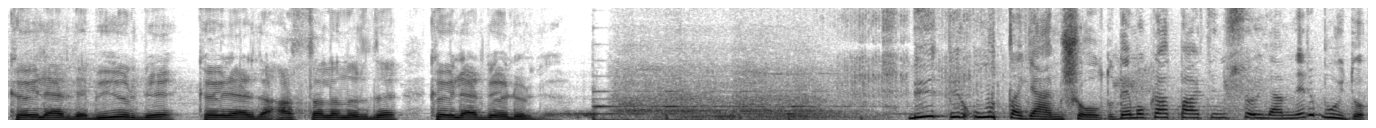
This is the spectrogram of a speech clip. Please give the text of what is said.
köylerde büyürdü, köylerde hastalanırdı, köylerde ölürdü. Büyük bir umutla gelmiş oldu. Demokrat Parti'nin söylemleri buydu.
